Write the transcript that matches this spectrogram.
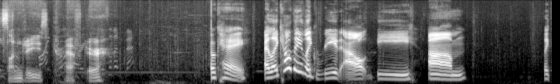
Sundries, crafter. Okay. I like how they like read out the um like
